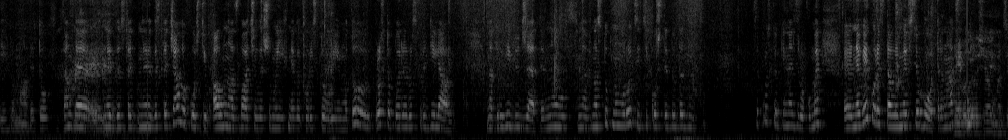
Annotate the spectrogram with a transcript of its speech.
і громади. То там, де е, не, доста- не вистачало коштів, а у нас бачили, що ми їх не використовуємо, то просто перерозподіляли на другі бюджети. Ну, в наступному році ці кошти додадуться. Це просто кінець року. Ми е, не використали ми всього 13 Ми мі- возвращаємо це.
